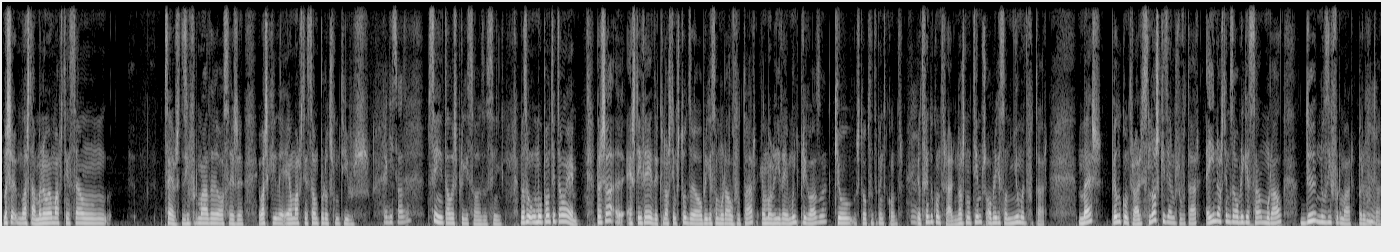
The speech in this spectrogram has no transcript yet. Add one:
Mas uh, lá está, mas não é uma abstenção. Percebes? Desinformada, ou seja, eu acho que é uma abstenção por outros motivos. Preguiçosa. Sim, talvez preguiçosa, sim. Mas o, o meu ponto então é: para já, eh, esta ideia de que nós temos todos a obrigação moral de votar é uma ideia muito perigosa que eu estou absolutamente contra. Eu defendo o contrário. Nós não temos obrigação nenhuma de votar. Mas, pelo contrário, se nós quisermos votar, aí nós temos a obrigação moral de nos informar para votar.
